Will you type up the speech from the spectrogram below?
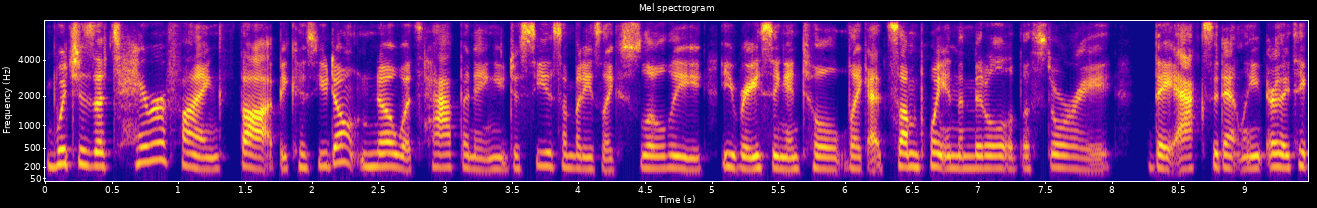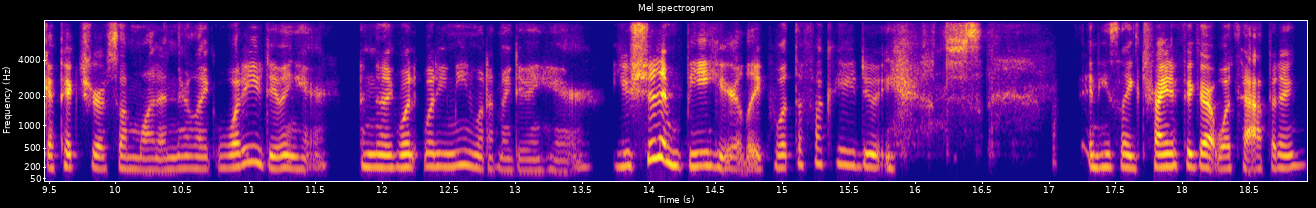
which is a terrifying thought because you don't know what's happening. You just see somebody's like slowly erasing until like at some point in the middle of the story, they accidentally or they take a picture of someone and they're like, What are you doing here? And they're like, What what do you mean? What am I doing here? You shouldn't be here. Like, what the fuck are you doing? Just- and he's like trying to figure out what's happening.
